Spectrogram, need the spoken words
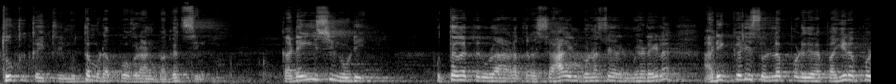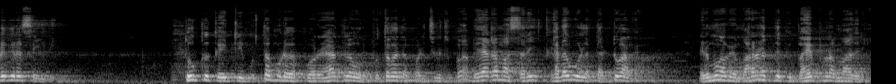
தூக்கு கயிற்றை முத்தமிடப் போகிறான் பகத்சிங் கடைசி நொடி. புத்தக திருவிழா நடத்துகிற ஸ்டாலின் குணசேகரன் மேடையில் அடிக்கடி சொல்லப்படுகிற பகிரப்படுகிற செய்தி. தூக்கு கயிற்றை முத்தமிட போகிற நேரத்தில் ஒரு புத்தகத்தை படிச்சுக்கிட்டு இருப்பான் வேகமாக சரி கதவுகளை தட்டுவாங்க. என்னமோ அவன் மரணத்துக்கு பயப்படுற மாதிரி.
